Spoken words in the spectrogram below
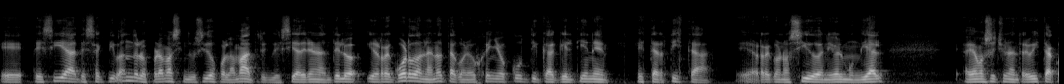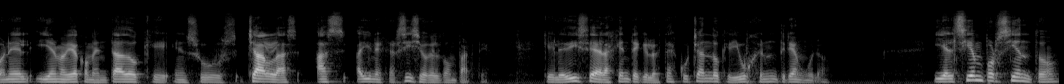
eh, decía, desactivando los programas inducidos por la Matrix, decía Adrián Antelo, y recuerdo en la nota con Eugenio Cútica que él tiene, este artista eh, reconocido a nivel mundial, habíamos hecho una entrevista con él y él me había comentado que en sus charlas hay un ejercicio que él comparte, que le dice a la gente que lo está escuchando que dibujen un triángulo. Y el 100%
